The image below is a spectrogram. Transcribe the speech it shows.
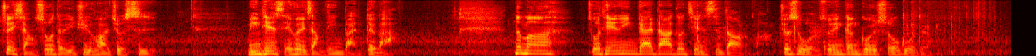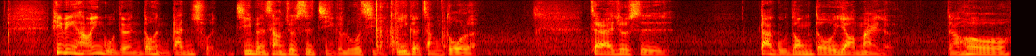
最想说的一句话就是：明天谁会涨停板，对吧？那么昨天应该大家都见识到了嘛，就是我昨天跟各位说过的，批评航运股的人都很单纯，基本上就是几个逻辑：第一个涨多了，再来就是大股东都要卖了，然后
